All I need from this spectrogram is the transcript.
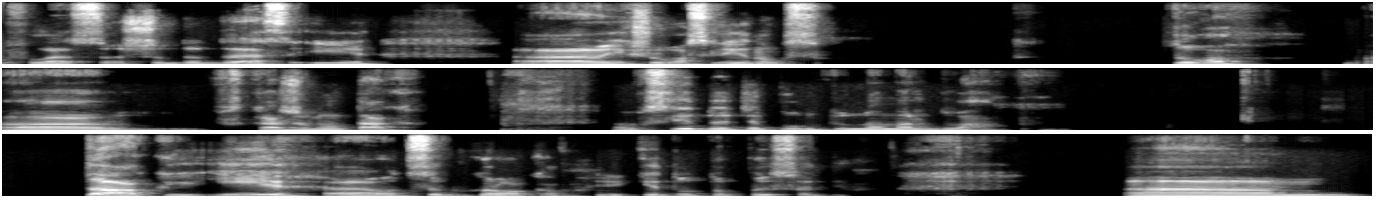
flash DDS, і е, якщо у вас Linux, то, е, скажімо так, слідуйте пункту номер 2. Так, і е, оцим кроком, які тут описані. Ем,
